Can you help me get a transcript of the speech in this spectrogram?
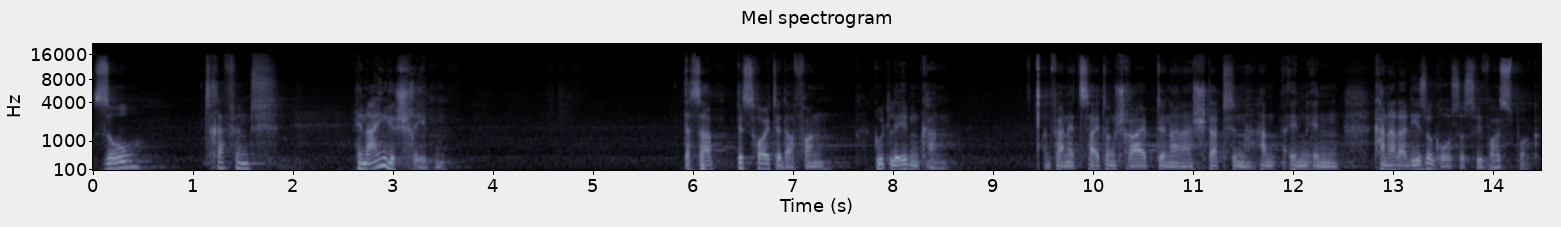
so treffend hineingeschrieben, dass er bis heute davon gut leben kann und für eine Zeitung schreibt in einer Stadt in, in, in Kanada, die so groß ist wie Wolfsburg.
